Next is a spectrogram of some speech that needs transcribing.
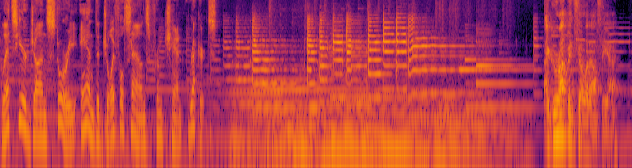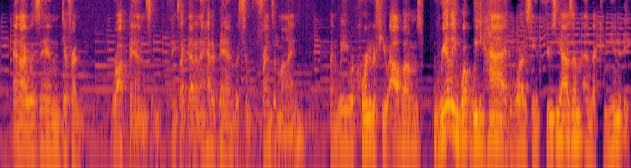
Let's hear John's story and the joyful sounds from Chant Records. I grew up in Philadelphia and I was in different rock bands and things like that. And I had a band with some friends of mine and we recorded a few albums really what we had was the enthusiasm and the community.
